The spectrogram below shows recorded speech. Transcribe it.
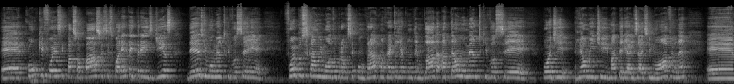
É, como que foi esse passo a passo, esses 43 dias, desde o momento que você foi buscar um imóvel para você comprar com a carta já contemplada até o momento que você pôde realmente materializar esse imóvel, né? É,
